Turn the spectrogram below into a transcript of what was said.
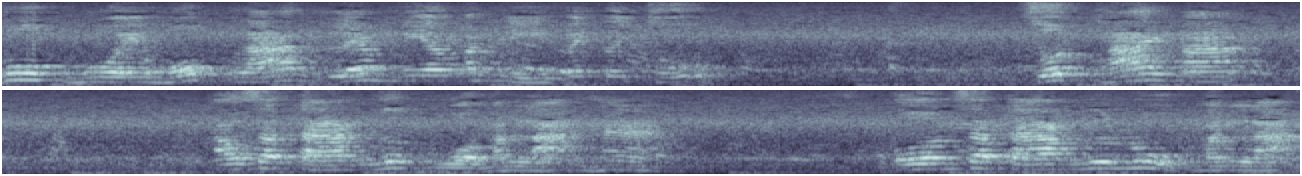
ถูกหวยหกล้านแล้วเมียมันหนีไปเคยจูสุดท้ายมา เอาสตางค์เลือกหัวมันล้านห้าโอนสตางค์เมื่อลูกมันล้าน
